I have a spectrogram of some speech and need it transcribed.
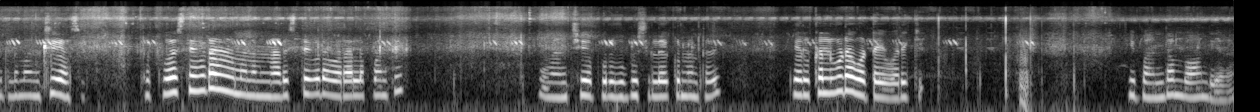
ఇట్లా మంచిగా అసలు ఇట్లా కోస్తే కూడా మనం నడిస్తే కూడా వరాల పంటి. మంచిగా పురుగు పూసి లేకుండా ఉంటుంది. ఎలుకలు కూడా ఒకటాయి వరికి. ఈ బంధం బాగుంది కదా.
